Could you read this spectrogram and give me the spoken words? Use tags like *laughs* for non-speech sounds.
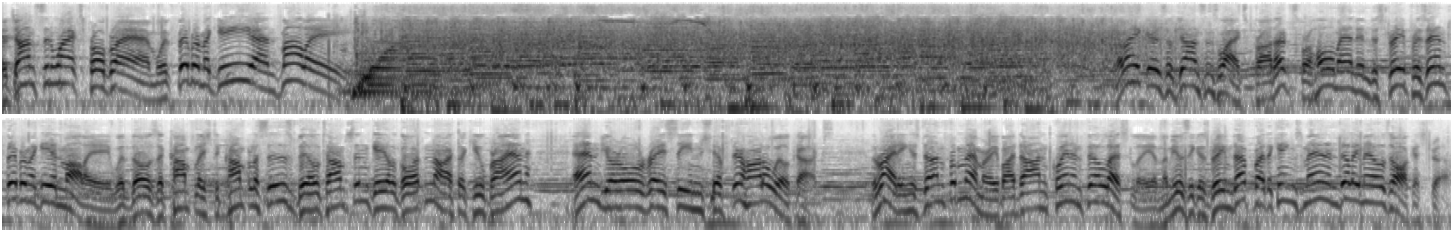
The Johnson Wax Program with Fibber McGee and Molly. The makers of Johnson's Wax products for home and industry present Fibber McGee and Molly with those accomplished accomplices Bill Thompson, Gale Gordon, Arthur Q. Bryan, and your old racine shifter Harlow Wilcox. The writing is done from memory by Don Quinn and Phil Leslie, and the music is dreamed up by the King's Men and Billy Mills Orchestra.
